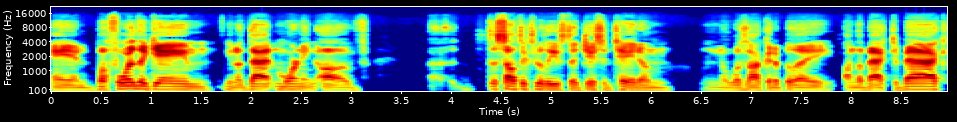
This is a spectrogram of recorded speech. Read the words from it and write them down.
and before the game, you know, that morning of uh, the Celtics released that Jayson Tatum you know was not going to play on the back to back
